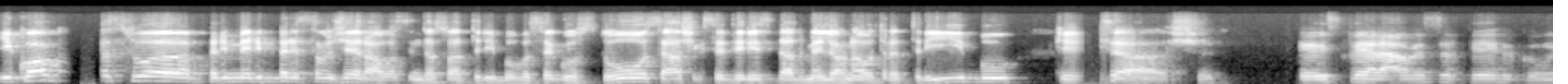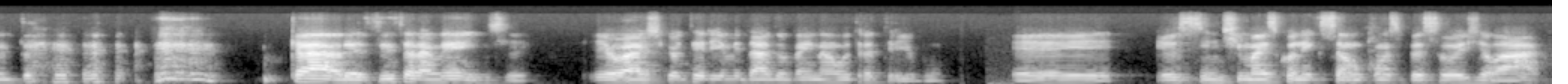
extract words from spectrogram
E qual a sua primeira impressão geral assim da sua tribo? Você gostou? Você acha que você teria se dado melhor na outra tribo? O que você acha? Eu esperava essa pergunta. Cara, sinceramente, eu acho que eu teria me dado bem na outra tribo. É, eu senti mais conexão com as pessoas de lá.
